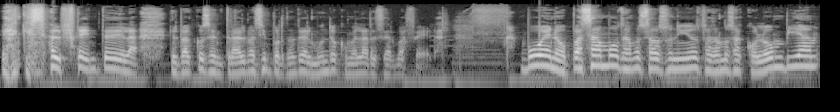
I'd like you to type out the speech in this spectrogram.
que está al frente de la, del Banco Central más importante del mundo, como es la Reserva Federal. Bueno, pasamos, a Estados Unidos, pasamos a Colombia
